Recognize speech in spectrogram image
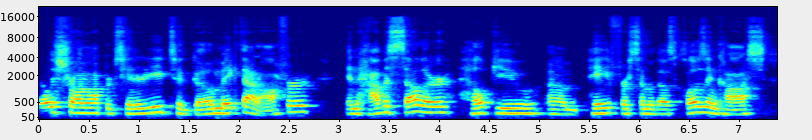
really strong opportunity to go make that offer and have a seller help you um, pay for some of those closing costs.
